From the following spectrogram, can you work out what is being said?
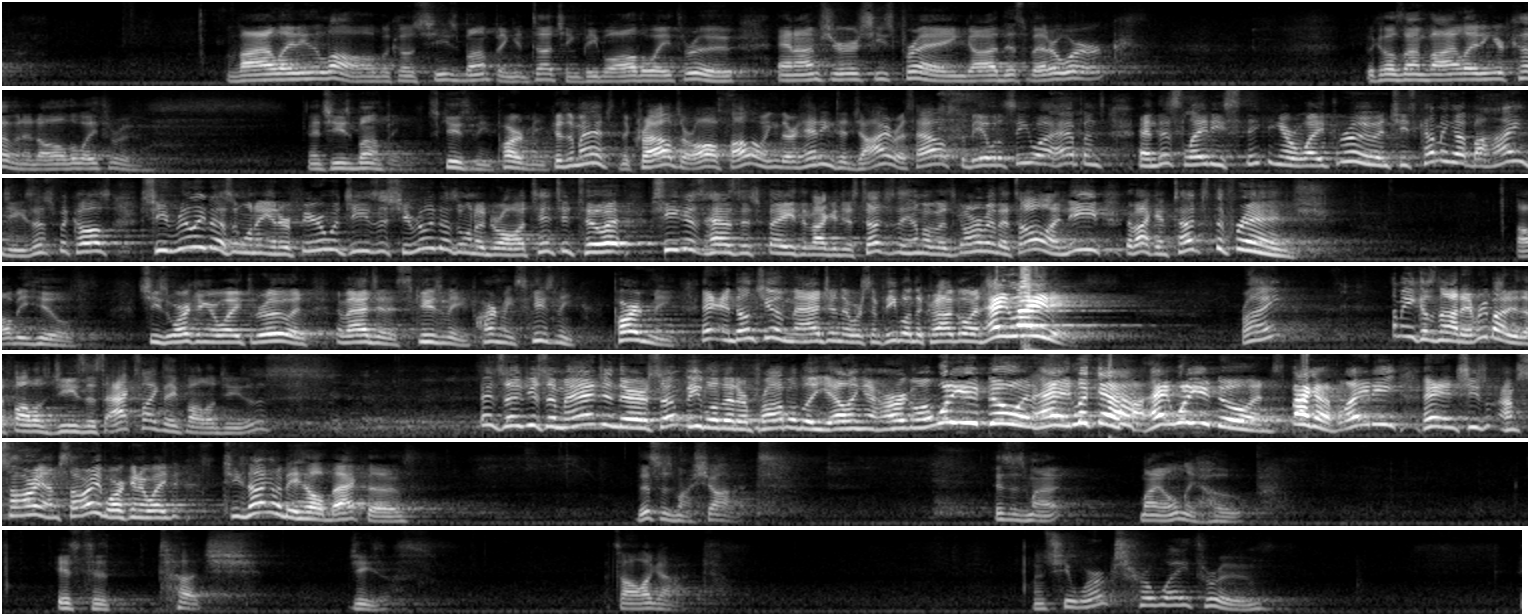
violating the law because she's bumping and touching people all the way through. And I'm sure she's praying, God, this better work because I'm violating your covenant all the way through. And she's bumping. Excuse me, pardon me. Because imagine the crowds are all following. They're heading to Jairus' house to be able to see what happens. And this lady's sneaking her way through, and she's coming up behind Jesus because she really doesn't want to interfere with Jesus. She really doesn't want to draw attention to it. She just has this faith if I can just touch the hem of his garment, that's all I need. If I can touch the fringe, I'll be healed. She's working her way through, and imagine, excuse me, pardon me, excuse me, pardon me. And, and don't you imagine there were some people in the crowd going, hey, lady! Right? I mean, because not everybody that follows Jesus acts like they follow Jesus. And so just imagine there are some people that are probably yelling at her, going, What are you doing? Hey, look out. Hey, what are you doing? Back up, lady. And she's, I'm sorry, I'm sorry, working her way. She's not going to be held back, though. This is my shot. This is my, my only hope is to touch Jesus. That's all I got. And she works her way through,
